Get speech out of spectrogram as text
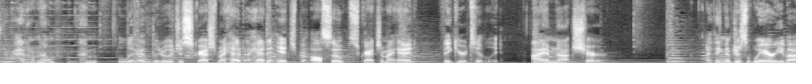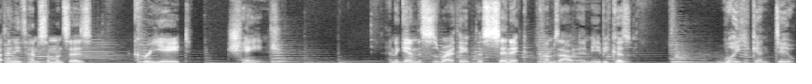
I don't know. I'm I literally just scratched my head. I had an itch, but also scratching my head figuratively. I am not sure. I think I'm just wary about anytime someone says create change. And again, this is where I think the cynic comes out in me because what are you gonna do?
